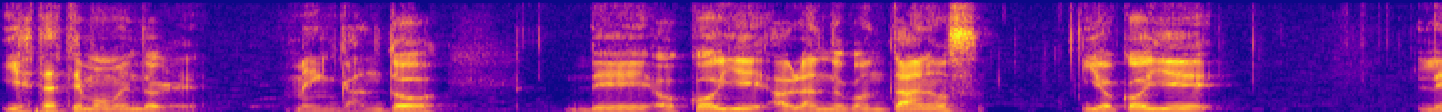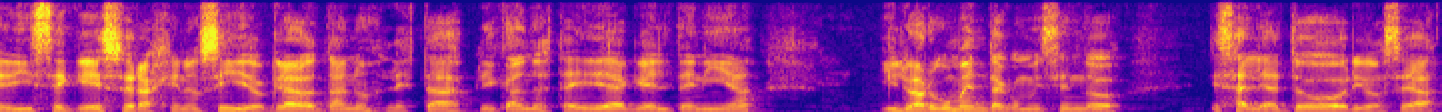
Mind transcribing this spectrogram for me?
y está este momento que me encantó, de Okoye hablando con Thanos, y Okoye le dice que eso era genocidio. Claro, Thanos le estaba explicando esta idea que él tenía, y lo argumenta como diciendo, es aleatorio, o sea,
